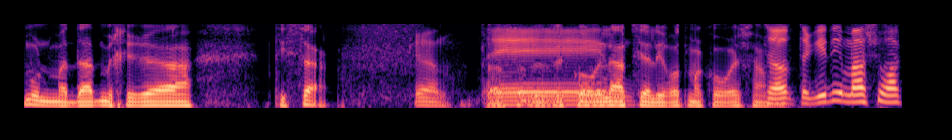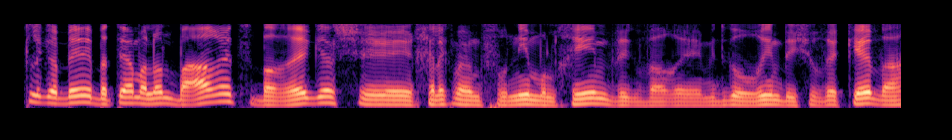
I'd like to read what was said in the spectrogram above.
מול מדד מחירי הטיסה. כן. אפשר לעשות איזה אה, קורלציה, לראות מה קורה שם. טוב, תגידי משהו רק לגבי בתי המלון בארץ, ברגע שחלק מהמפונים הולכים וכבר uh, מתגוררים ביישובי קבע,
